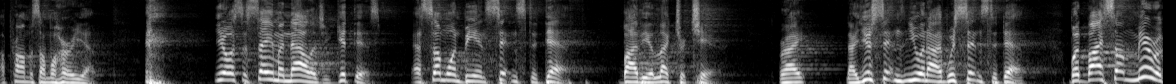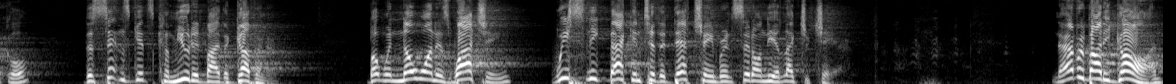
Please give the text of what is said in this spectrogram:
I promise I'm gonna hurry up. you know, it's the same analogy. Get this as someone being sentenced to death by the electric chair, right? Now you're sentenced, you and I, we're sentenced to death. But by some miracle, the sentence gets commuted by the governor. But when no one is watching, we sneak back into the death chamber and sit on the electric chair. Now everybody gone,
